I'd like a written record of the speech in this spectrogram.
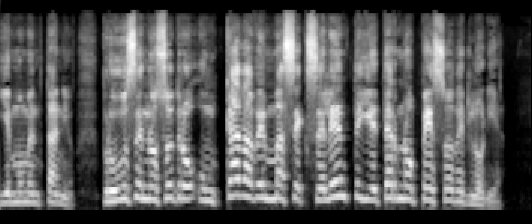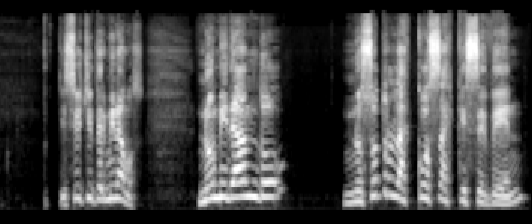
y es momentáneo. Produce en nosotros un cada vez más excelente y eterno peso de gloria. 18 y terminamos. No mirando nosotros las cosas que se ven,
